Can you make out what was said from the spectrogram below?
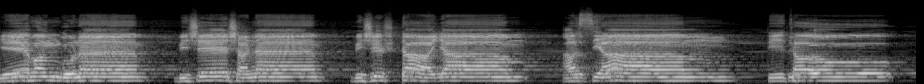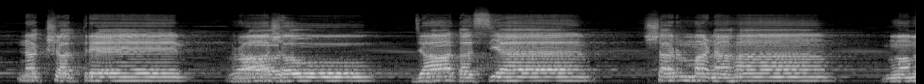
एवं गुण विशेषण विशिष्टायाम् अस्यां तिथौ नक्षत्रे राशौ जातस्य शर्मणः। मम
